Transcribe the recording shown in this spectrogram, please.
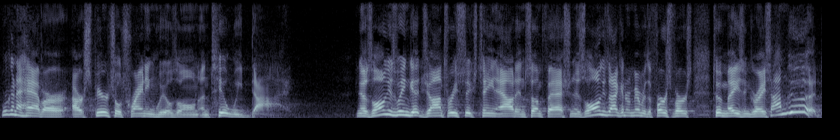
we're going to have our, our spiritual training wheels on until we die. You know, as long as we can get John 3.16 out in some fashion, as long as I can remember the first verse to Amazing Grace, I'm good.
